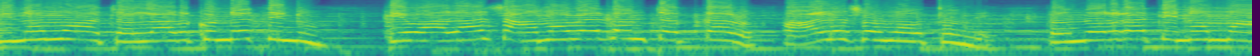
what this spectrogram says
తినమ్మా చల్లారకుండా తిను. ఇవాళ సామవేదం చెప్తారు. ఆలస్యం అవుతుంది తొందరగా తినమ్మా.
